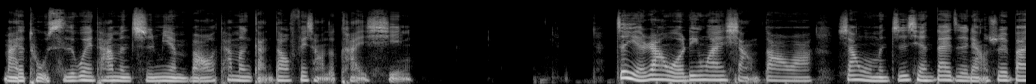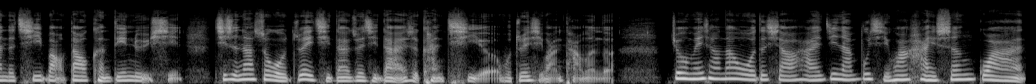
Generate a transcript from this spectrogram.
买了吐司喂他们吃面包，他们感到非常的开心。这也让我另外想到啊，像我们之前带着两岁半的七宝到垦丁旅行，其实那时候我最期待、最期待还是看企鹅，我最喜欢他们了。就没想到我的小孩竟然不喜欢海生馆，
